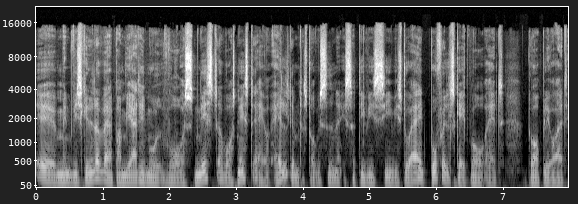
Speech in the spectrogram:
øh, men vi skal netop være barmhjertige mod vores næste, og vores næste er jo alle dem, der står ved siden af. Så det vil sige, hvis du er i et bofællesskab, hvor at du oplever, at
